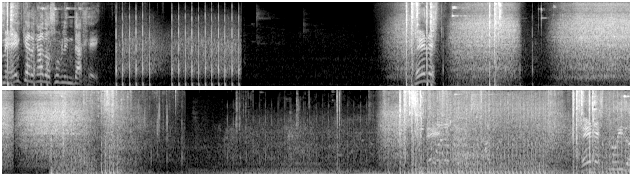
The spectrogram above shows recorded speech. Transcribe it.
Me he cargado su blindaje. He des- He destruido.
